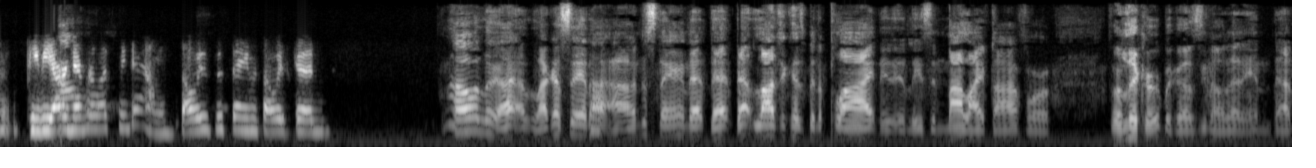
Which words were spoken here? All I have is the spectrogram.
PBR never lets me down. It's always the same. It's always good. No, look, I, like I said, I, I understand that, that that logic has been applied, at least in my lifetime, for for liquor, because you know, that- and I,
